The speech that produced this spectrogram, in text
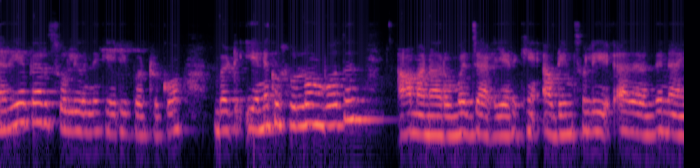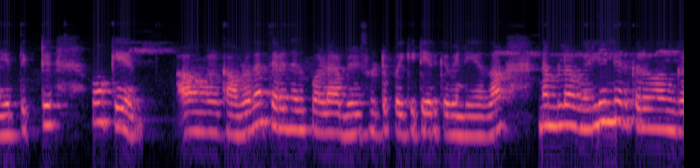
நிறைய பேர் சொல்லி வந்து கேள்விப்பட்டிருக்கோம். பட் எனக்கு சொல்லும்போது ஆமாம் நான் ரொம்ப ஜாலியாக இருக்கேன் அப்படின்னு சொல்லி அதை வந்து நான் ஏற்றுக்கிட்டு ஓகே அவங்களுக்கு அவ்வளோதான் தெரிஞ்சது போல் அப்படின்னு சொல்லிட்டு போய்கிட்டே இருக்க வேண்டியது தான் நம்மளை வெளியில் இருக்கிறவங்க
